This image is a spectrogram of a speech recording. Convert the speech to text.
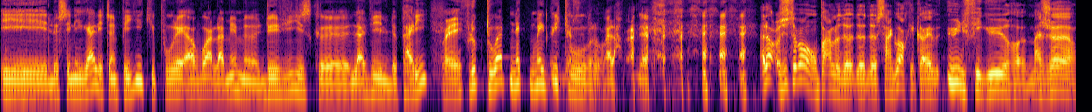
Et le Sénégal est un pays qui pourrait avoir la même devise que la ville de Paris. Oui. Fluctuat nec Voilà. Alors justement, on parle de, de, Senghor, qui est quand même une figure majeure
